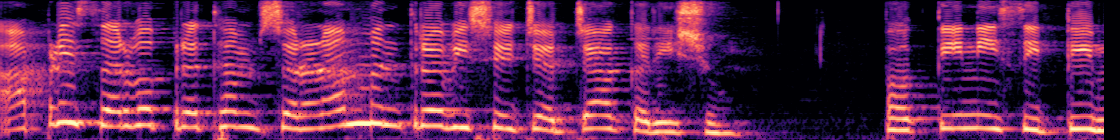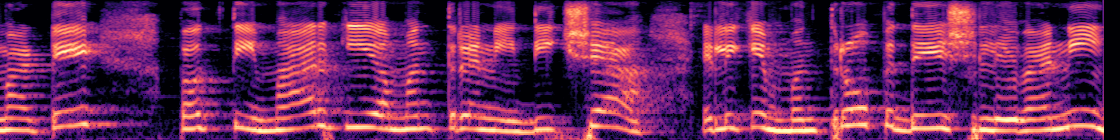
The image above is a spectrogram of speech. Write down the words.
આપણે સર્વપ્રથમ શરણામ મંત્ર વિશે ચર્ચા કરીશું. ભક્તિની સિદ્ધિ માટે ભક્તિ માર્ગીય મંત્રની દીક્ષા, એટલે કે મંત્રોપદેશ લેવાની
